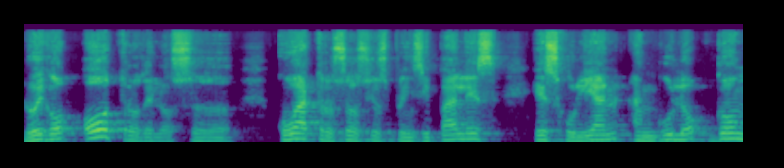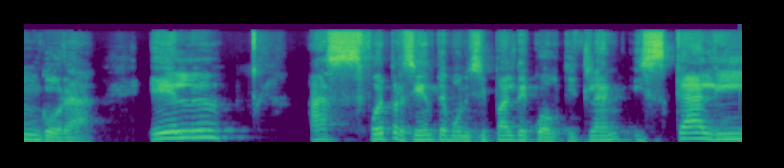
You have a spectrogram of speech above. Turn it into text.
Luego, otro de los uh, cuatro socios principales es Julián Angulo Góngora. Él fue presidente municipal de Cuautitlán, Izcalli.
